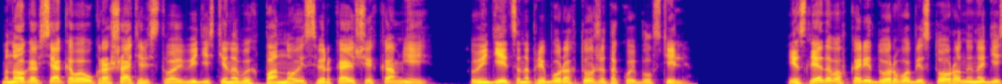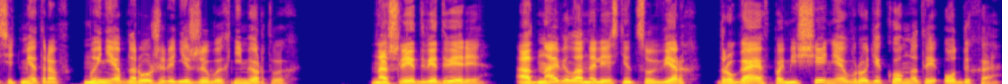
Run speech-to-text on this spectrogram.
Много всякого украшательства в виде стеновых панно и сверкающих камней. У индейца на приборах тоже такой был стиль. Исследовав коридор в обе стороны на 10 метров, мы не обнаружили ни живых, ни мертвых. Нашли две двери. Одна вела на лестницу вверх, другая в помещение вроде комнаты отдыха.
